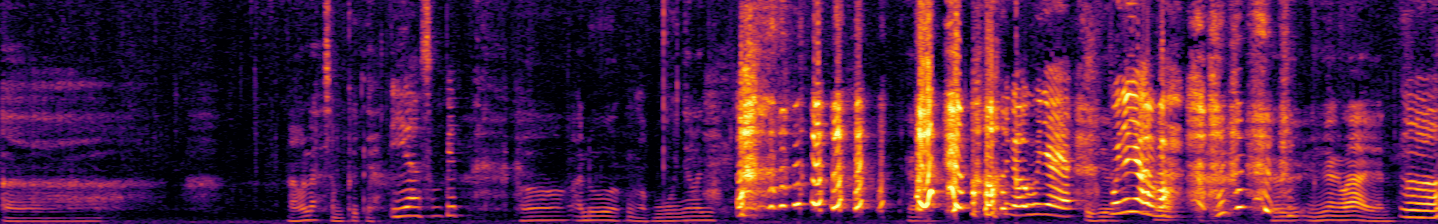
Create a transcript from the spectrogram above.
eh nah lah sempit ya Iya sempit. oh aduh aku nggak punya lagi ya, nggak punya ya? Iya. Punyanya apa? eh, ini yang lain Eh,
